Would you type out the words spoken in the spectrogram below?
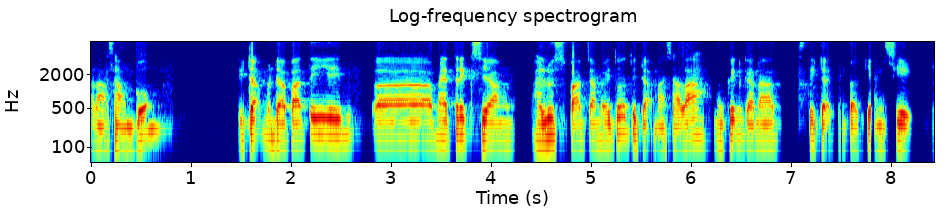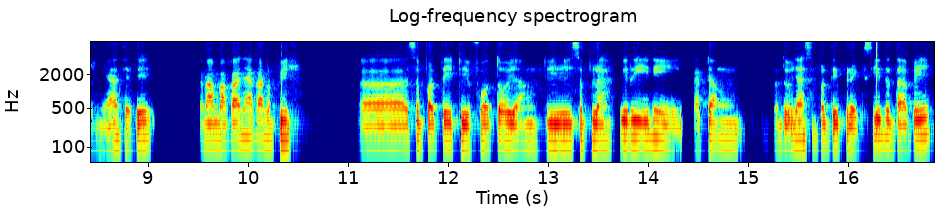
Karang Sambung, tidak mendapati uh, matriks yang halus macam itu tidak masalah, mungkin karena tidak di bagian sirnya, jadi penampakannya akan lebih uh, seperti di foto yang di sebelah kiri ini. Kadang bentuknya seperti breksi, tetapi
